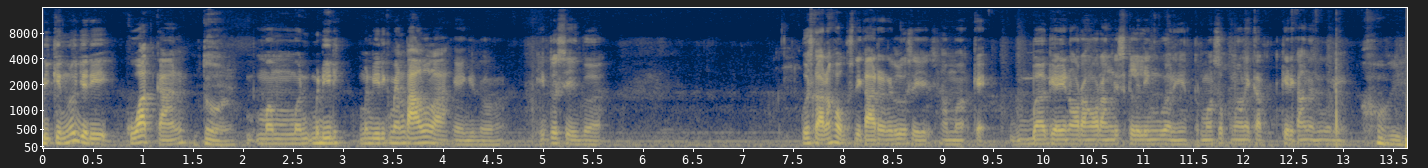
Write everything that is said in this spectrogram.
bikin lu jadi kuat kan, Betul. Mem- men- mendidik mendidik mental lu lah kayak gitu. Itu sih gua. Gue sekarang fokus di karir dulu sih sama kayak bagain orang-orang di sekeliling gua nih, termasuk malaikat kiri kanan gua nih. Oh iya.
